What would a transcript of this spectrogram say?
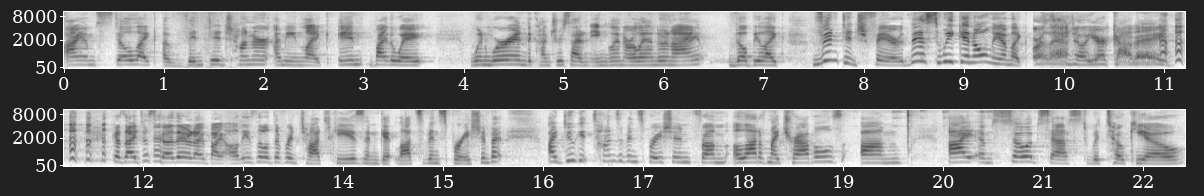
I am still like a vintage hunter. I mean, like in by the way, when we're in the countryside in England, Orlando and I, they'll be like vintage fair this weekend only. I'm like Orlando, you're coming, because I just go there and I buy all these little different tchotchkes and get lots of inspiration. But I do get tons of inspiration from a lot of my travels. Um, I am so obsessed with Tokyo,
